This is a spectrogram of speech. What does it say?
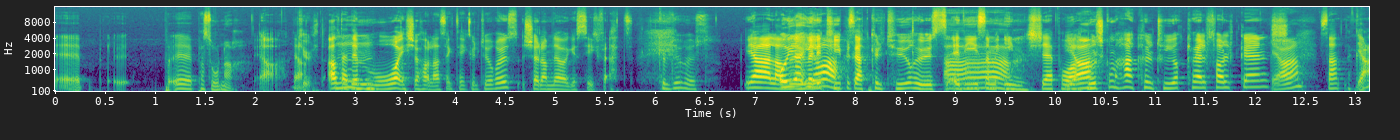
eh, personer. ja, Ja. kult. Alt dette Mm. må ikke holde seg til kulturhus, selv om det òg er sykt fett. Kulturhus. Ja, eller Å, det er veldig ja. typisk at kulturhus er de som Ah. innser på Ja. Nå skal vi ha kulturkveld, folkens. Ja, Sant? Ja.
